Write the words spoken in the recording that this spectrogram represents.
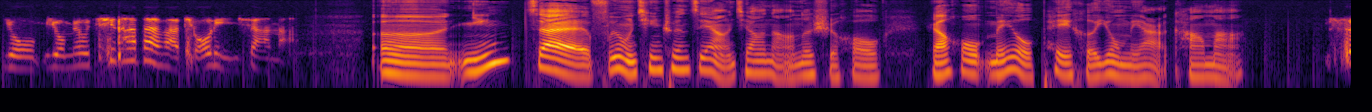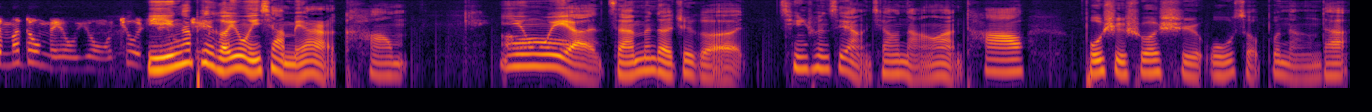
有有没有其他办法调理一下呢？呃，您在服用青春滋养胶囊的时候，然后没有配合用美尔康吗？什么都没有用，就你应该配合。用一下美尔康，因为啊，咱们的这个青春滋养胶囊啊，它不是说是无所不能的，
